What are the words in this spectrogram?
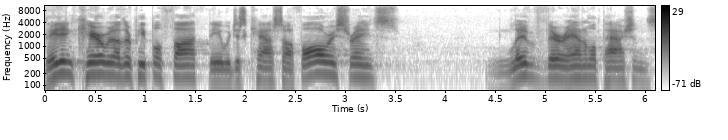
They didn't care what other people thought, they would just cast off all restraints, live their animal passions.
